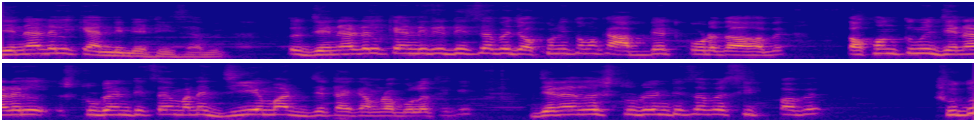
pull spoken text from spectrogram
জেনারেল ক্যান্ডিডেট হিসাবে। তো জেনারেল ক্যান্ডিডেট হিসাবে যখনই তোমাকে আপডেট করে দেওয়া হবে তখন তুমি জেনারেল স্টুডেন্ট হিসাবে মানে জিএমআর যেটাকে আমরা বলে থাকি জেনারেল স্টুডেন্ট হিসাবে সিট পাবে। শুধু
